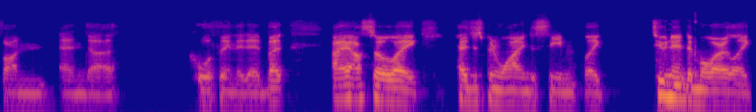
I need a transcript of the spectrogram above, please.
fun and uh, cool thing they did. But I also like had just been wanting to see like tune into more like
